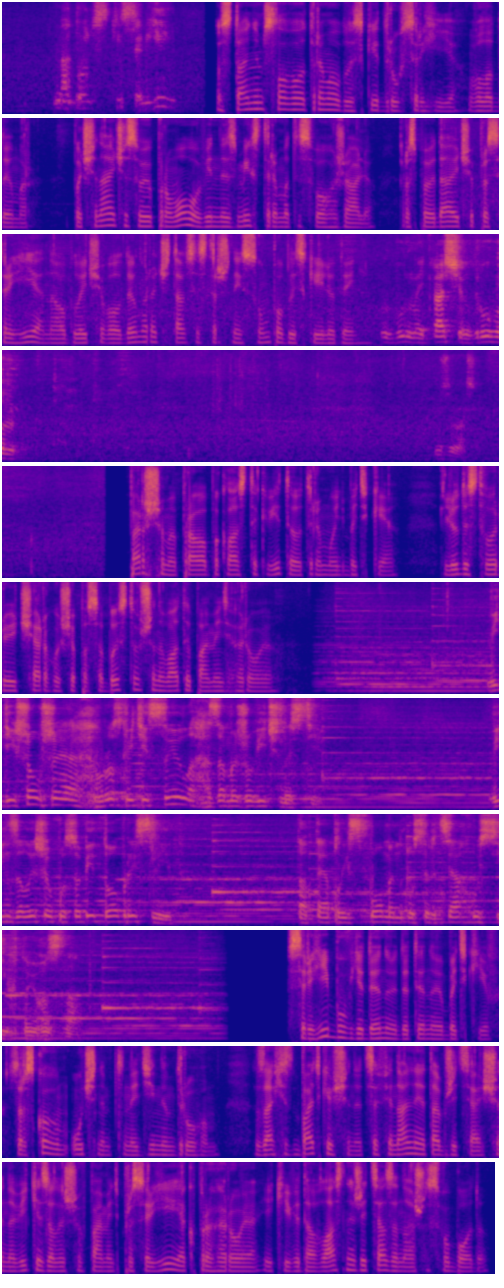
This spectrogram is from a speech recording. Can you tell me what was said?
Надольський Сергій. Останнім слово отримав близький друг Сергія Володимир. Починаючи свою промову, він не зміг стримати свого жалю. Розповідаючи про Сергія, на обличчі Володимира читався страшний сум по близькій людині. Він був найкращим другом. Дуже важко. Першими право покласти квіти отримують батьки. Люди створюють чергу, щоб особисто вшанувати пам'ять герою. Відійшовши в розквіті сил за межу вічності, він залишив по собі добрий слід та теплий спомин у серцях усіх, хто його знав. Сергій був єдиною дитиною батьків, зразковим учнем та надійним другом. Захист батьківщини це фінальний етап життя, що навіки залишив пам'ять про Сергія як про героя, який віддав власне життя за нашу свободу.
